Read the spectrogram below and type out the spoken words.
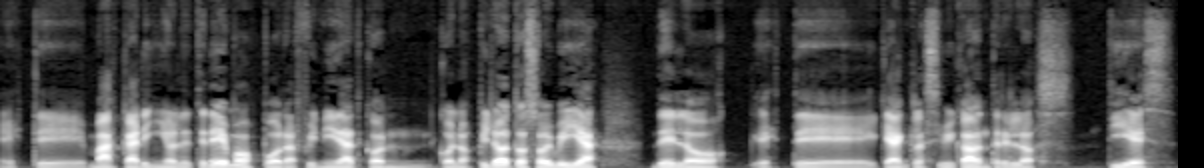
este, más cariño le tenemos por afinidad con, con los pilotos. Hoy veía de los este, que han clasificado entre los 10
